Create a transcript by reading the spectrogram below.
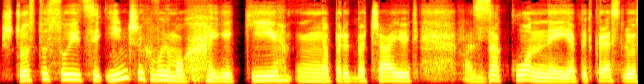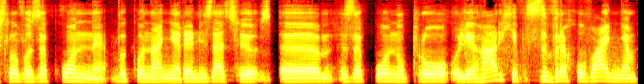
Що стосується інших вимог, які передбачають законне, я підкреслюю слово законне виконання реалізацію е, закону про олігархів з врахуванням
